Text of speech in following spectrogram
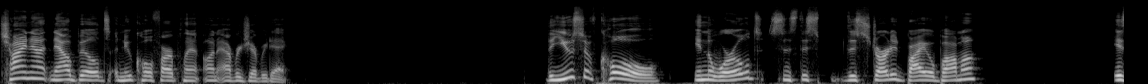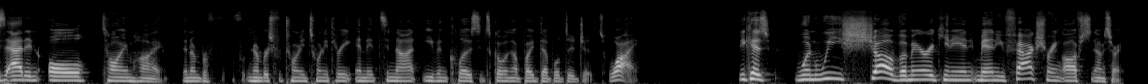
China now builds a new coal fire plant on average every day. The use of coal in the world since this this started by Obama is at an all-time high. The number numbers for 2023 and it's not even close. It's going up by double digits. Why? Because when we shove American manufacturing off, I'm sorry,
